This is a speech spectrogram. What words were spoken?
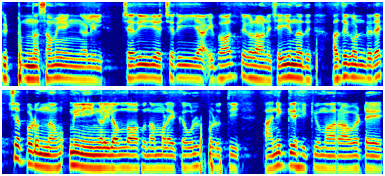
കിട്ടുന്ന സമയങ്ങളിൽ ചെറിയ ചെറിയ ഇബാദത്തുകളാണ് ചെയ്യുന്നത്. അതുകൊണ്ട് രക്ഷപ്പെടുന്ന മിനിയങ്ങളിൽ അള്ളാഹു നമ്മളെയൊക്കെ ഉൾപ്പെടുത്തി അനുഗ്രഹിക്കുമാറാവട്ടെ.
